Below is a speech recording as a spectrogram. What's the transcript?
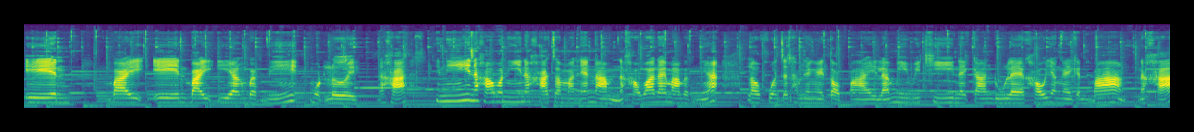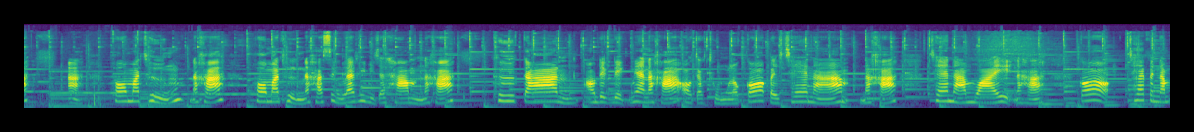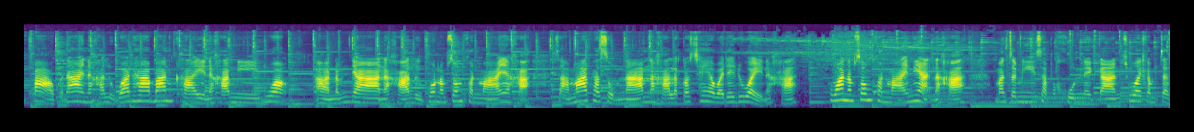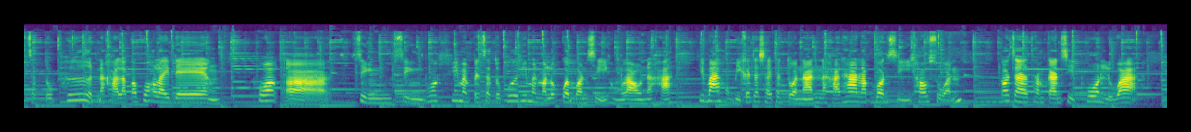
เอ็น ใบเอ็นใบเอียงแบบนี้หมดเลยนะคะ ทีนี้นะคะวันนี้นะคะจะมาแนะนำนะคะว่าได้มาแบบเนี้ยเราควรจะทำยังไงต่อไป และมีวิธีในการดูแลเขายังไงกันบ้างนะคะอะพอมาถึงนะคะ พอมาถึงนะคะสิ่งแรกที่บีจะทำนะคะ คือการเอาเด็กๆเนี่ยนะคะ ออกจากถุงแล้วก็ไปแช่น้ำนะคะ แช่น้ำไว้นะคะ ก็แช่เป็นน้ำเปล่าก็ได้นะคะ หรือว่าถ้าบ้านใครนะคะมีพวกน้ำยานะคะ หรือพวกน้ำส้มควันไม้อะค่ะ สามารถผสมน้ำนะคะ แล้วก็แช่ไว้ได้ด้วยนะคะ เพราะว่าน้ำส้มควันไม้เนี่ยนะคะ มันจะมีสรรพคุณในการช่วยกำจัดศัตรูพืชนะคะ แล้วก็พวกไรแดง พวกสิ่งสิ่งพวกที่มันเป็นศัตรูพืชที่มันมารบกวนบอลสีของเรานะคะ ที่บ้านของบีก็จะใช้เป็นตัวนั้นนะคะ ถ้ารับบอลสีเข้าสวน ก็จะทำการฉีดพ่นหรือว่า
